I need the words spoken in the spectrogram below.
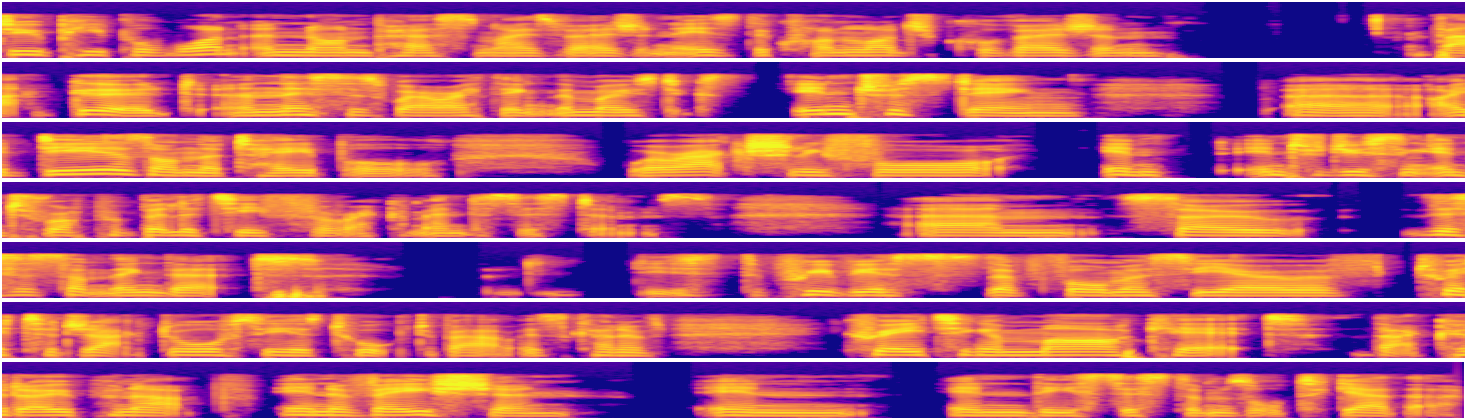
do people want a non personalized version? Is the chronological version that good? And this is where I think the most interesting uh, ideas on the table were actually for in, introducing interoperability for recommender systems. Um, so this is something that the previous, the former CEO of Twitter, Jack Dorsey, has talked about is kind of creating a market that could open up innovation in in these systems altogether,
